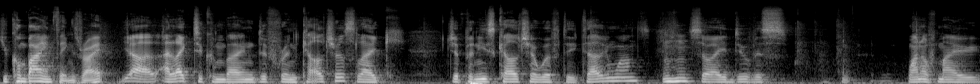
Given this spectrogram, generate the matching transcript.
you combine things, right? yeah. I like to combine different cultures, like Japanese culture with the Italian ones. Mhm. So I do this. One of my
